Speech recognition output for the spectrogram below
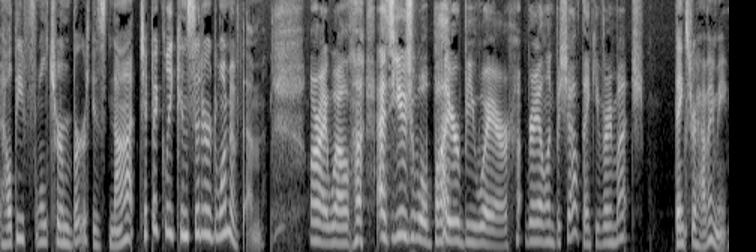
healthy full term birth is not typically considered one of them. All right. Well, as usual, buyer beware. Rae Ellen Bichell, thank you very much. Thanks for having me.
